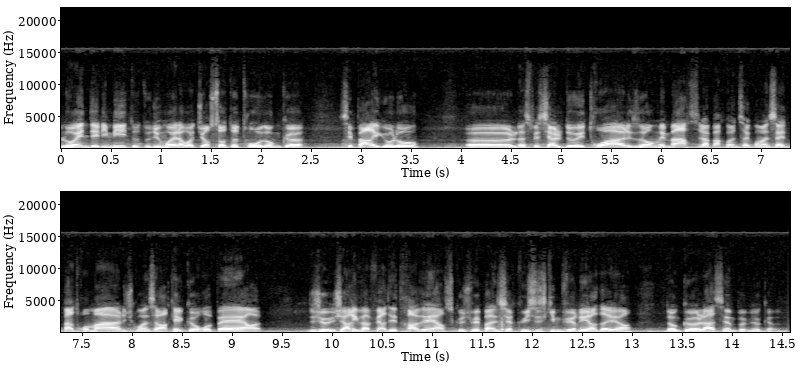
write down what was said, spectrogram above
loin des limites. Tout du moins la voiture saute trop, donc euh, c'est pas rigolo. la spéciale 2 et 3, elles ont. Et Mars, là par contre, ça commence à être pas trop mal. Je commence à avoir quelques repères. J'arrive à faire des travers. Ce que je fais pas en circuit, c'est ce qui me fait rire d'ailleurs. Donc là, c'est un peu mieux quand même.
